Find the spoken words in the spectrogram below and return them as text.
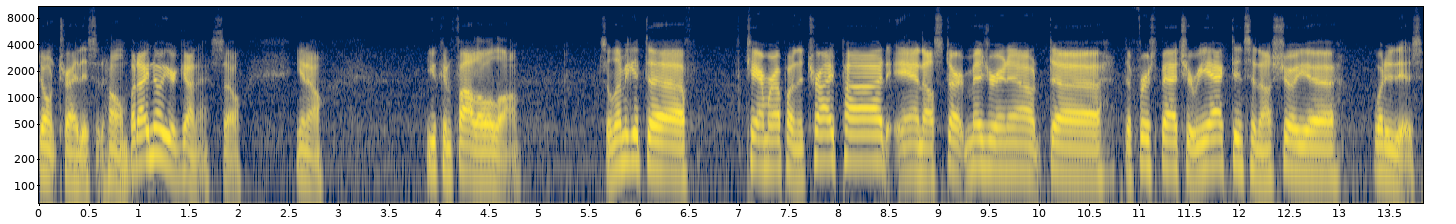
Don't try this at home. But I know you're gonna. So, you know, you can follow along. So let me get the camera up on the tripod and I'll start measuring out uh, the first batch of reactants and I'll show you what it is.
